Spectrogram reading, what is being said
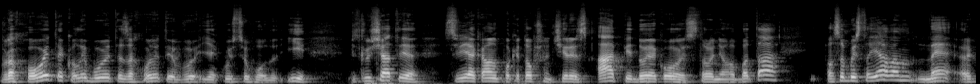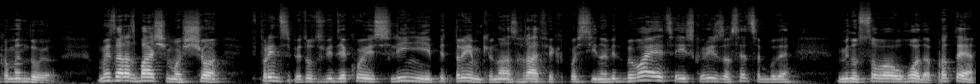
враховуйте, коли будете заходити в якусь угоду. І підключати свій аккаунт Pocket Option через API до якогось стороннього бота. Особисто я вам не рекомендую. Ми зараз бачимо, що в принципі тут від якоїсь лінії підтримки у нас графік постійно відбивається, і, скоріш за все, це буде мінусова угода. Проте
